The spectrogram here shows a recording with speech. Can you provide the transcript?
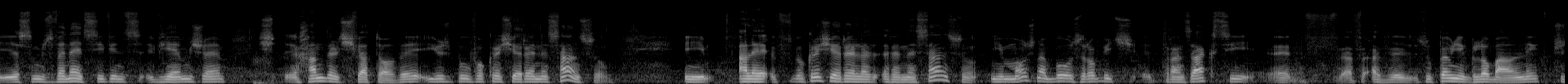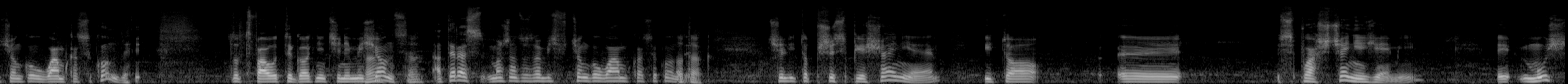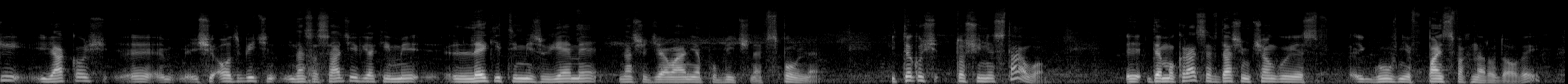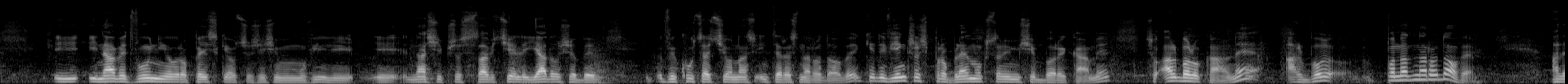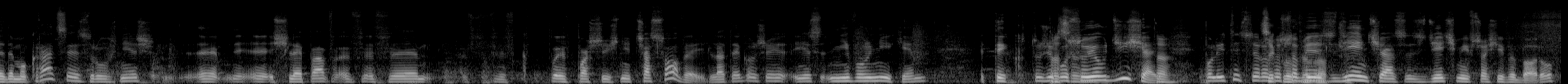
jestem z Wenecji, więc wiem, że handel światowy już był w okresie renesansu. I, ale w okresie rele, renesansu nie można było zrobić transakcji e, w, w, w zupełnie globalnych w przeciągu ułamka sekundy. To trwało tygodnie czy nie miesiące. tak. A teraz można to zrobić w ciągu ułamka sekundy. O tak. Czyli to przyspieszenie i to y, spłaszczenie Ziemi musi jakoś y, się odbić na zasadzie, w jakiej my legitymizujemy nasze działania publiczne, wspólne. I tego to się nie stało. Y, Demokracja w dalszym ciągu jest głównie w państwach narodowych i, i nawet w Unii Europejskiej, o czym żeśmy mówili, y, nasi przedstawiciele jadą, żeby wykłócać się o nasz interes narodowy, kiedy większość problemów, z którymi się borykamy, są albo lokalne, albo ponadnarodowe. Ale demokracja jest również e, e, ślepa w, w, w, w, płaszczyźnie czasowej, dlatego że jest niewolnikiem tych, którzy Proces- głosują dzisiaj. Tak. Politycy robią Cyklów sobie zdjęcia z, z dziećmi w czasie wyborów,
